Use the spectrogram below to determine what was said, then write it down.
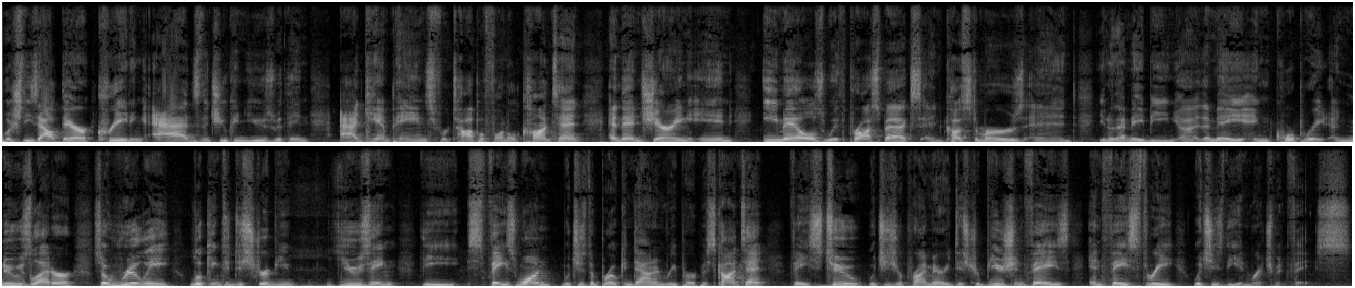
push these out there, creating ads that you can use within ad campaigns for top of funnel content, and then sharing in emails with prospects and customers. And, you know, that may be, uh, that may incorporate a newsletter. So, really looking to distribute using the phase one, which is the broken down and repurposed content, phase two, which is your primary distribution phase, and phase three, which is the enrichment phase.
